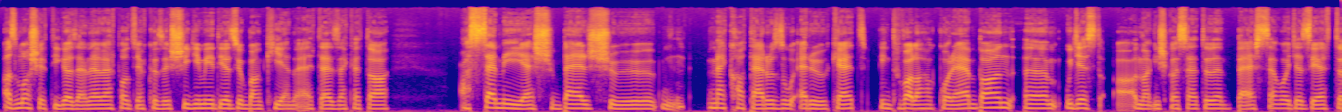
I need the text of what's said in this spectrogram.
az most jött igazán el, mert pont, hogy a közösségi média az jobban kiemelte ezeket a, a személyes, belső, meghatározó erőket, mint valaha korábban. Ugye ezt annak is köszönhetően persze, hogy azért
